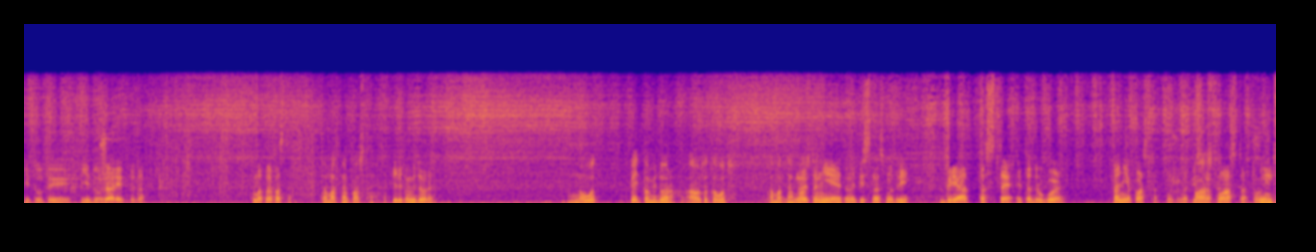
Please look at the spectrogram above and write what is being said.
и тут и еду жарит. Это томатная паста? Томатная паста. Или помидоры? Ну вот 5 помидор, а вот это вот томатная Но паста. это не, это написано, смотри. Грятасте, это другое. А не, паста. Уже написано. Паста. Паста. Хунц.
